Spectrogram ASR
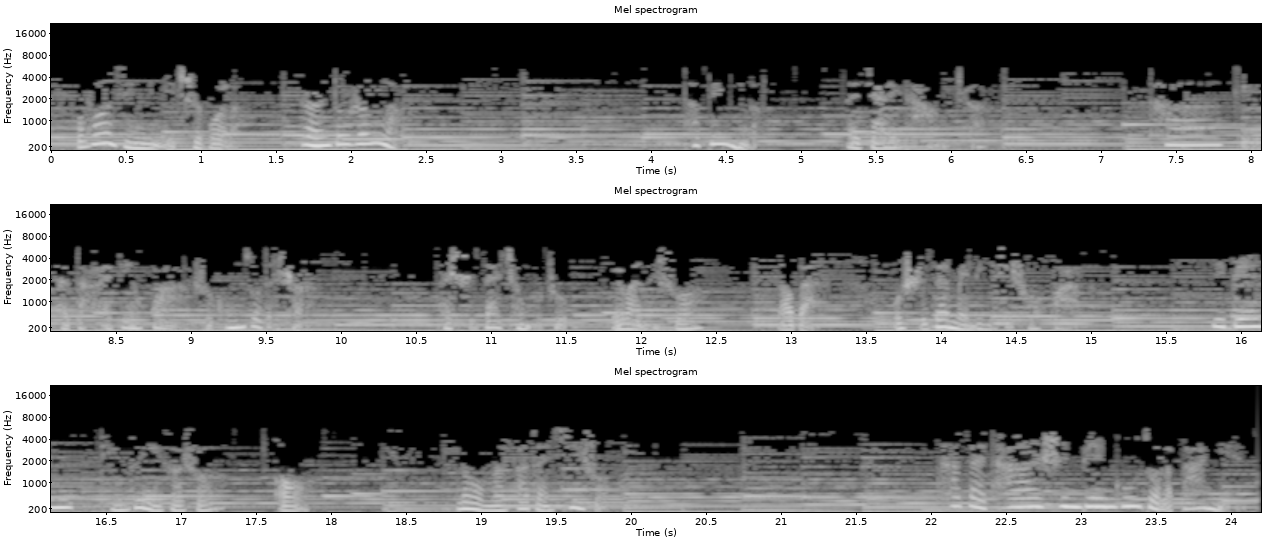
我忘记你没吃过了，让人都扔了。他病了，在家里躺着。给他打来电话说工作的事儿，他实在撑不住，委婉的说：“老板，我实在没力气说话了。”那边停顿一刻说：“哦，那我们发短信说吧。”他在他身边工作了八年。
